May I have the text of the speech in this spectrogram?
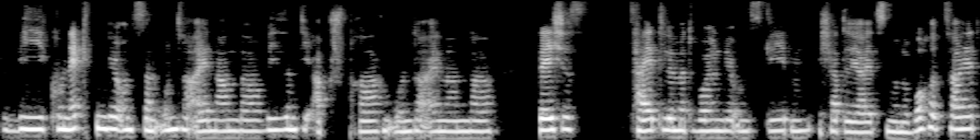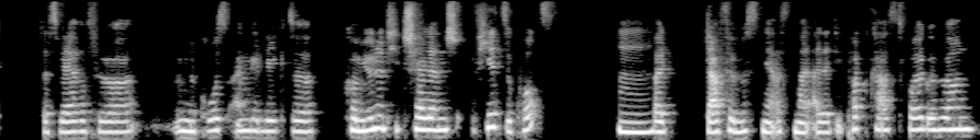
Wie connecten wir uns dann untereinander? Wie sind die Absprachen untereinander? Welches Zeitlimit wollen wir uns geben? Ich hatte ja jetzt nur eine Woche Zeit. Das wäre für eine groß angelegte Community Challenge viel zu kurz, hm. weil dafür müssten ja erstmal alle die Podcast-Folge hören.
